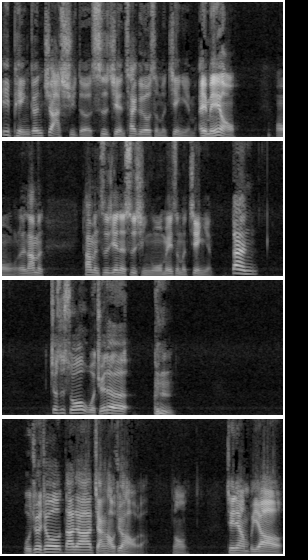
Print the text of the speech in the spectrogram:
一平跟 Josh 的事件，蔡哥有什么建言吗？哎、没有哦，那他们他们之间的事情我没什么建言，但就是说，我觉得，我觉得就大家讲好就好了哦，尽量不要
